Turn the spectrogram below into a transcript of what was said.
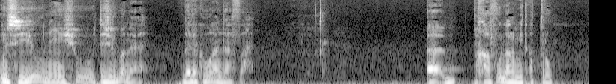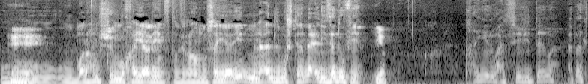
ونسيو نعيشو تجربة معه. بالك هو عنده الصح. أه، خافوا راهم يتأثروا. إيه. وما راهمش مخيرين. راهم مسيرين من عند المجتمع اللي زادوا فيه. yep. تخيل واحد ال sujet داوه عباك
